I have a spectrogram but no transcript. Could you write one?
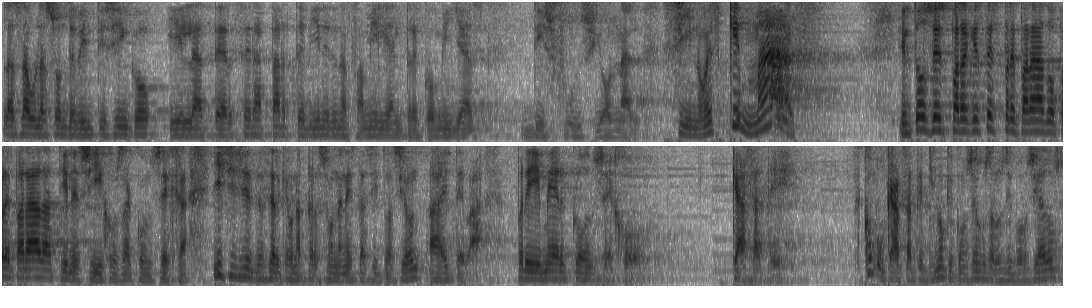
las aulas son de 25 y la tercera parte viene de una familia, entre comillas, disfuncional. Si no es que más. Entonces, para que estés preparado, preparada, tienes hijos, aconseja. Y si se te acerca una persona en esta situación, ahí te va. Primer consejo, cásate. ¿Cómo cásate? Pues no que consejos a los divorciados.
